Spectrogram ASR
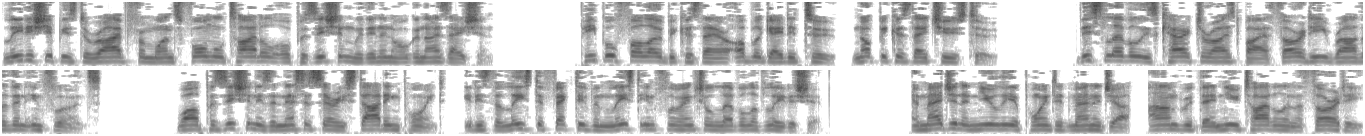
leadership is derived from one's formal title or position within an organization. People follow because they are obligated to, not because they choose to. This level is characterized by authority rather than influence. While position is a necessary starting point, it is the least effective and least influential level of leadership. Imagine a newly appointed manager, armed with their new title and authority,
